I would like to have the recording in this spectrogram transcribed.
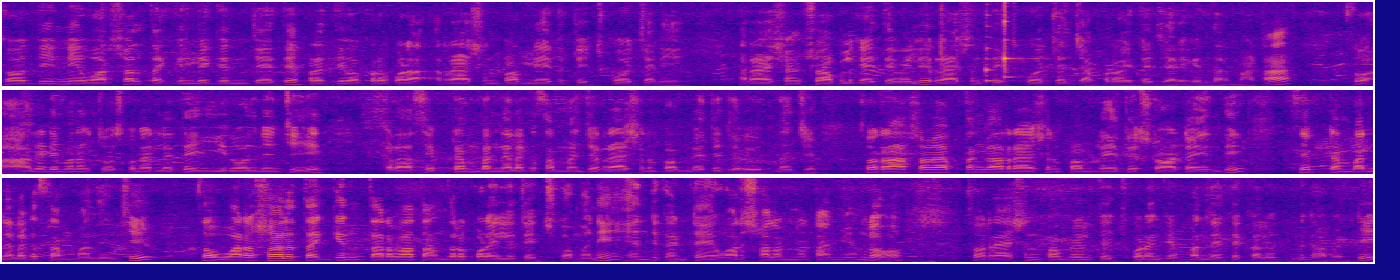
సో దీన్ని వర్షాలు తగ్గిన దగ్గర నుంచి అయితే ప్రతి ఒక్కరు కూడా రేషన్ పంపిణీ అయితే తెచ్చుకోవచ్చని రేషన్ షాపులకి అయితే వెళ్ళి రేషన్ తెచ్చుకోవచ్చు అని చెప్పడం అయితే జరిగిందనమాట సో ఆల్రెడీ మనం చూసుకున్నట్లయితే ఈ రోజు నుంచి ఇక్కడ సెప్టెంబర్ నెలకు సంబంధించిన రేషన్ పంపిణీ అయితే జరుగుతుందని చెప్పి. సో రాష్ట్ర వ్యాప్తంగా రేషన్ పంపిణీ అయితే స్టార్ట్ అయింది సెప్టెంబర్ నెలకు సంబంధించి. సో వర్షాలు తగ్గిన తర్వాత అందరూ కూడా వెళ్ళి తెచ్చుకోమని ఎందుకంటే వర్షాలు ఉన్న సమయంలో సో రేషన్ పంపిణీలు తెచ్చుకోవడానికి ఇబ్బంది అయితే కలుగుతుంది కాబట్టి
